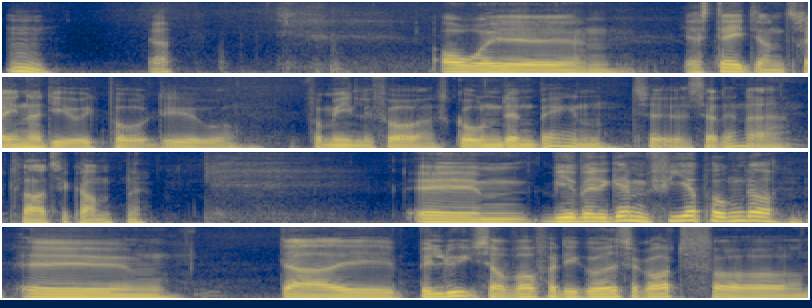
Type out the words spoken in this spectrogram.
Mm. Ja. Og øh, ja, stadion træner de jo ikke på. Det er jo formentlig for at skåne den bane, til, så den er klar til kampene. Øh, vi har været igennem fire punkter, øh, der øh, belyser, hvorfor det er gået så godt for,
